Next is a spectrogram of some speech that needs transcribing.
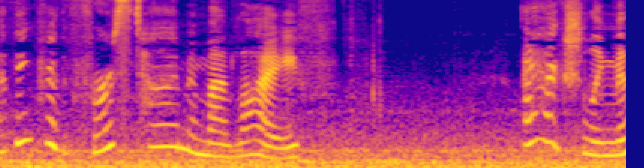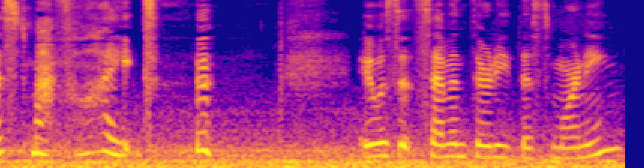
I think for the first time in my life, I actually missed my flight. it was at 7.30 this morning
